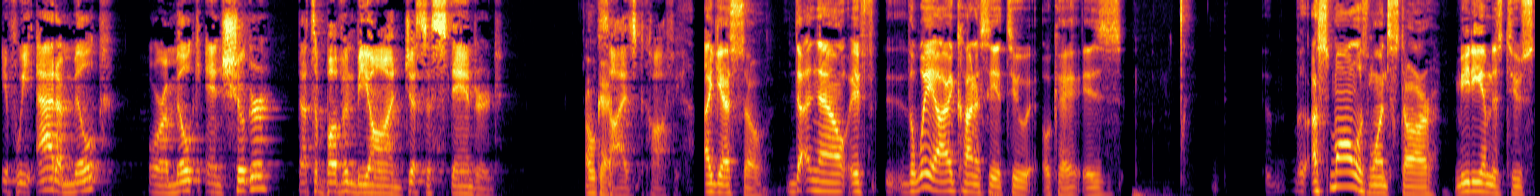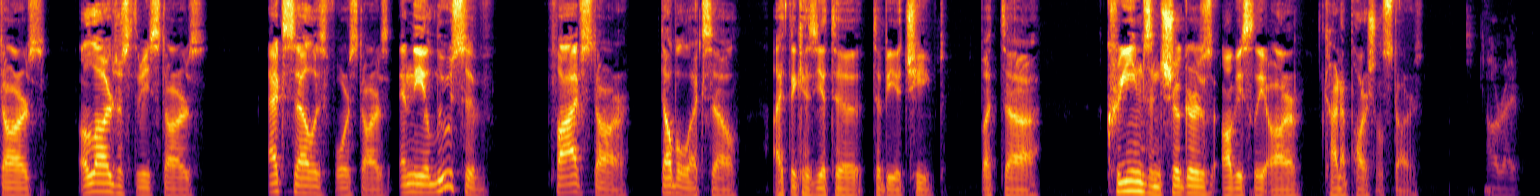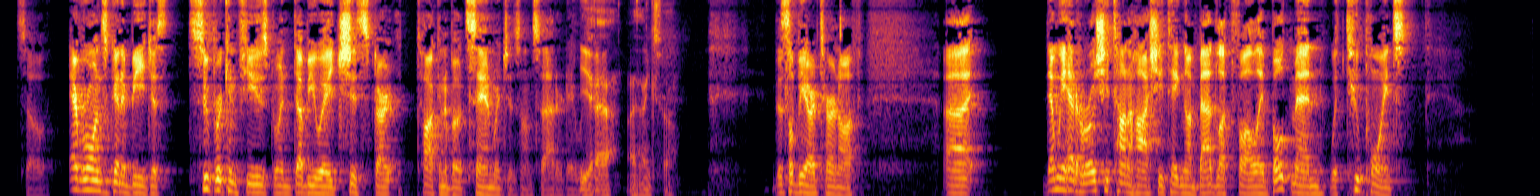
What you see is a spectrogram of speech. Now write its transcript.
if we add a milk or a milk and sugar, that's above and beyond just a standard okay. sized coffee. I guess so. Now, if the way I kind of see it too, okay, is a small is one star, medium is two stars, a large is three stars, XL is four stars, and the elusive five star double XL, I think, has yet to to be achieved. But uh, creams and sugars obviously are kind of partial stars. All right. So everyone's going to be just super confused when WH should start talking about sandwiches on Saturday. Yeah, I think so. This will be our turnoff. Uh, then we had Hiroshi Tanahashi taking on Bad Luck Fale, both men with two points.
